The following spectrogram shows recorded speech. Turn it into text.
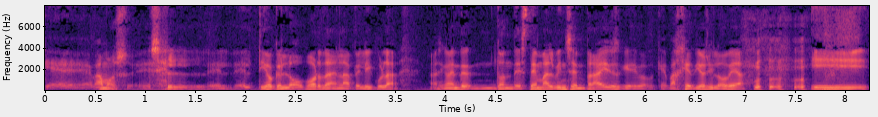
que vamos, es el, el- tío que lo borda en la película. Básicamente, donde esté mal Vincent Price, que, que baje Dios y lo vea. Y,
